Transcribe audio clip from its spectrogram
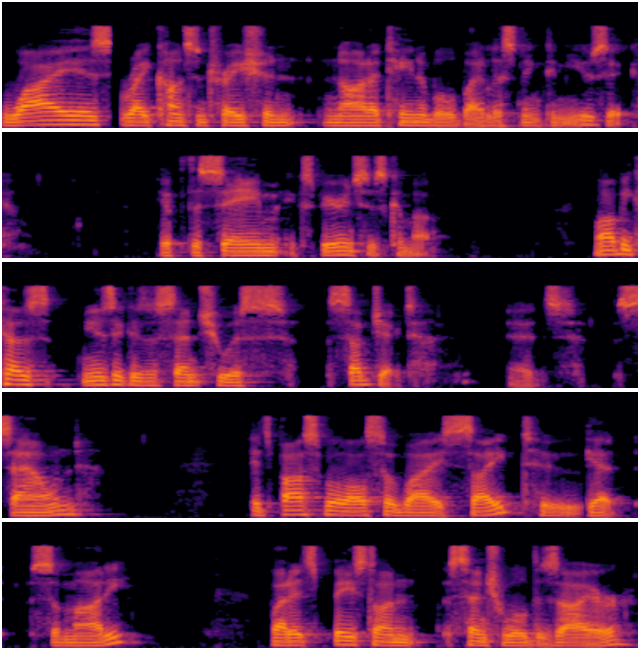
Why is right concentration not attainable by listening to music if the same experiences come up? Well, because music is a sensuous subject. It's sound. It's possible also by sight to get samadhi, but it's based on sensual desire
